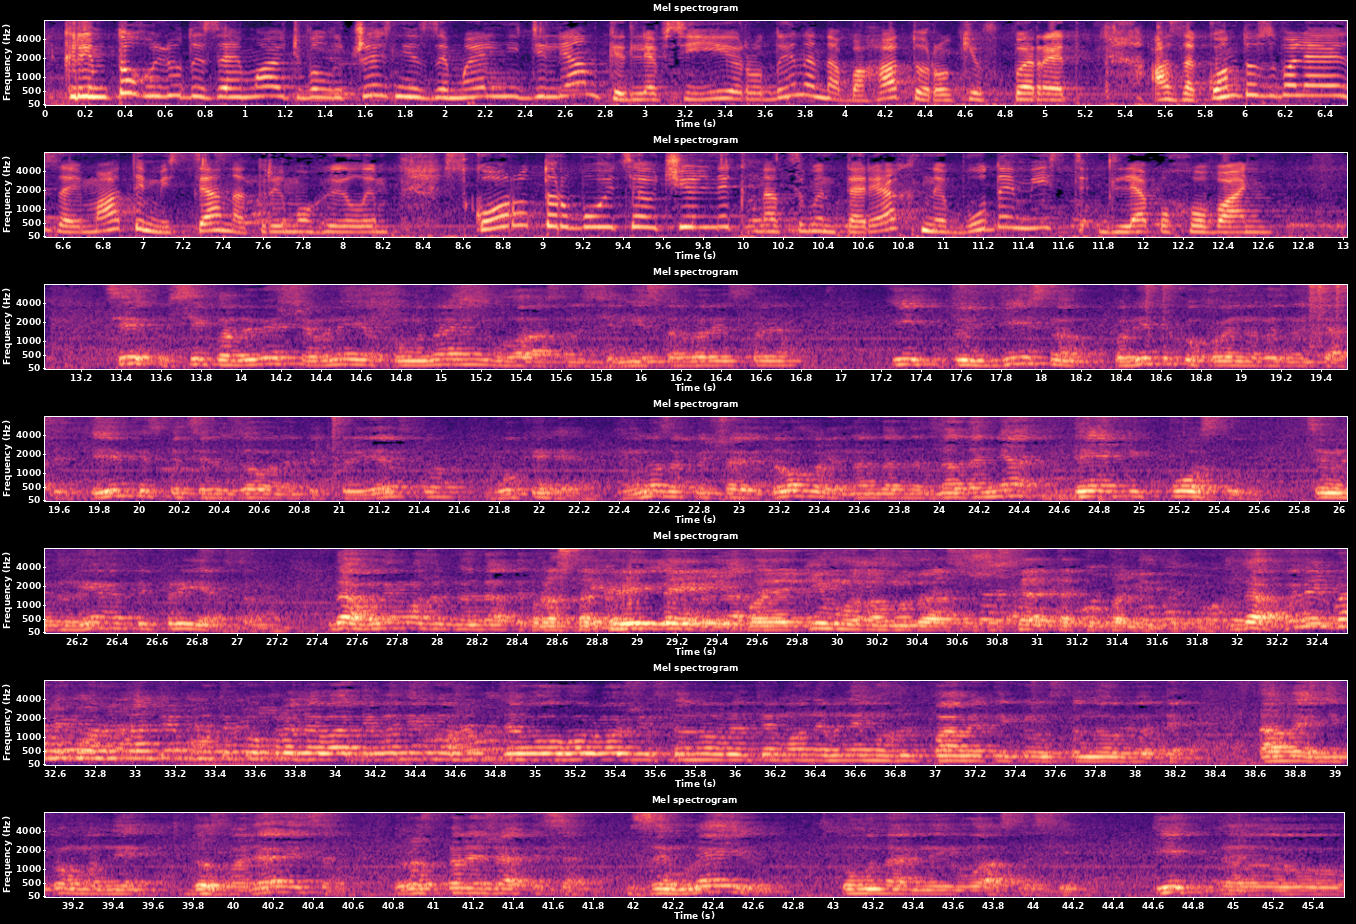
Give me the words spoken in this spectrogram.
Крім того, люди займають величезні земельні ділянки для всієї родини на багато років вперед. А закон дозволяє займати місця на три могили. Скоро турбується очільник, на цвинтарях не буде місць для поховань. Ці всі кладовища вони є в комунальній власності міста Борисполя. І тут дійсно політику повинно визначати тільки спеціалізоване підприємство ВУКГ. І воно заключає договори на на- надання деяких послуг цими другими підприємствами. Да, вони можуть надати Просто критерії, надати- по яким воно буде осуществляти таку політику. Да, вони, вони можуть атрибутику продавати, вони можуть огорожі встановлювати, вони можуть пам'ятники встановлювати, але нікому не дозволяється розпоряджатися землею комунальної власності і е,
